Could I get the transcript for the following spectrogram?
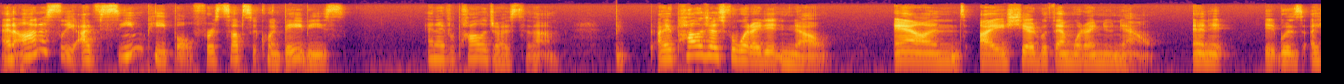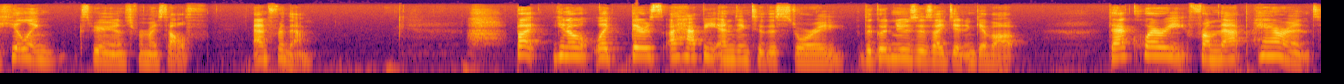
And honestly, I've seen people for subsequent babies and I've apologized to them. I apologized for what I didn't know and I shared with them what I knew now. And it, it was a healing experience for myself and for them. But, you know, like there's a happy ending to this story. The good news is I didn't give up. That query from that parent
